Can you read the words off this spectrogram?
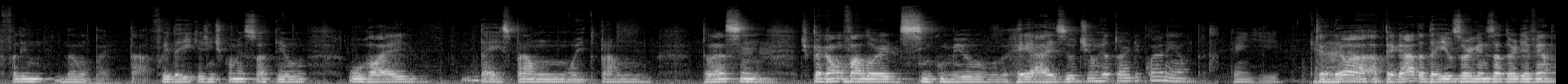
Falei, não, pai, tá. Foi daí que a gente começou a ter o, o ROI 10 para 1, 8 para 1. Então é assim, Uhum. de pegar um valor de 5 mil reais, eu tinha um retorno de 40. Entendi. Entendeu a, a pegada? Daí os organizadores de evento,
